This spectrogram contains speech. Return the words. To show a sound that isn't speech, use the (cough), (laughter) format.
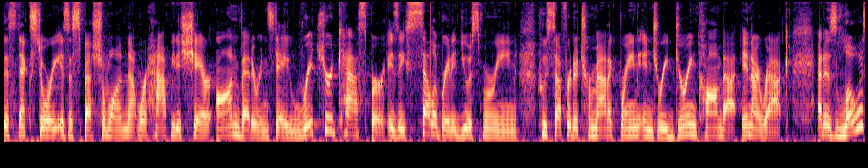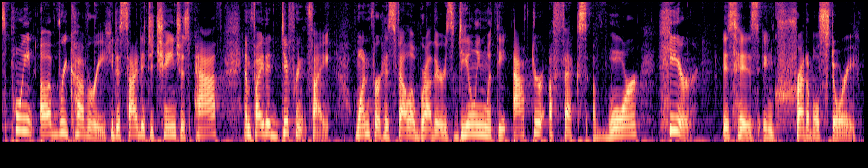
This next story is a special one that we're happy to share on Veterans Day. Richard Casper is a celebrated U.S. Marine who suffered a traumatic brain injury during combat in Iraq. At his lowest point of recovery, he decided to change his path and fight a different fight, one for his fellow brothers dealing with the after effects of war. Here is his incredible story.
